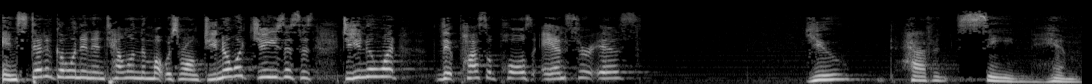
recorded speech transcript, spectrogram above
Instead of going in and telling them what was wrong, do you know what Jesus is? Do you know what the Apostle Paul's answer is? You haven't seen him.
